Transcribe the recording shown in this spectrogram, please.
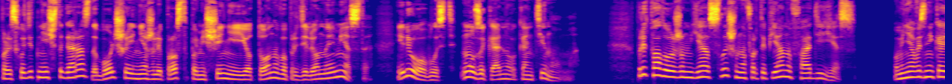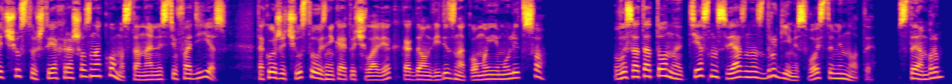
происходит нечто гораздо большее, нежели просто помещение ее тона в определенное место или область музыкального континуума. Предположим, я слышу на фортепиано фа диез. У меня возникает чувство, что я хорошо знакома с тональностью фа диез. Такое же чувство возникает у человека, когда он видит знакомое ему лицо. Высота тона тесно связана с другими свойствами ноты. С тембром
